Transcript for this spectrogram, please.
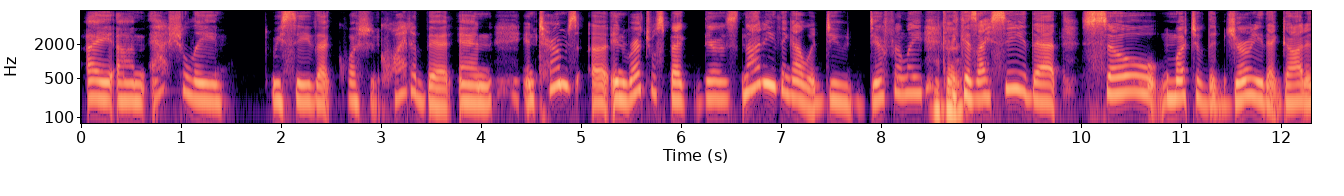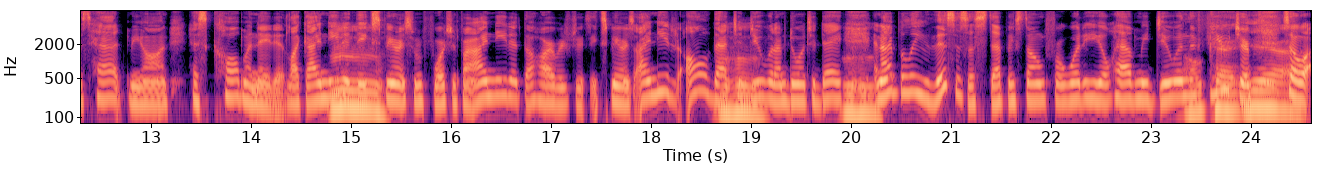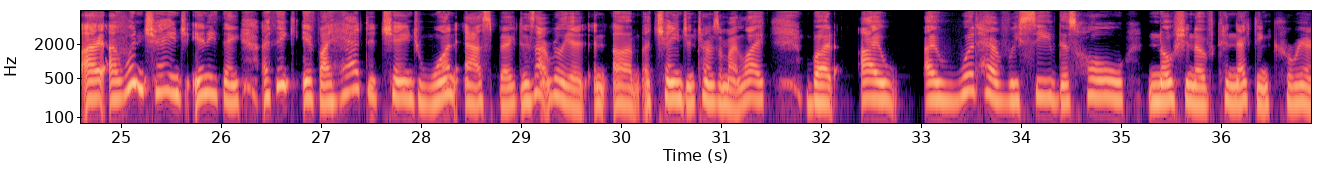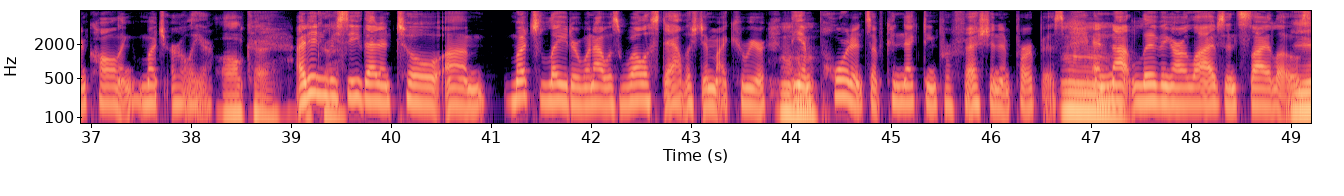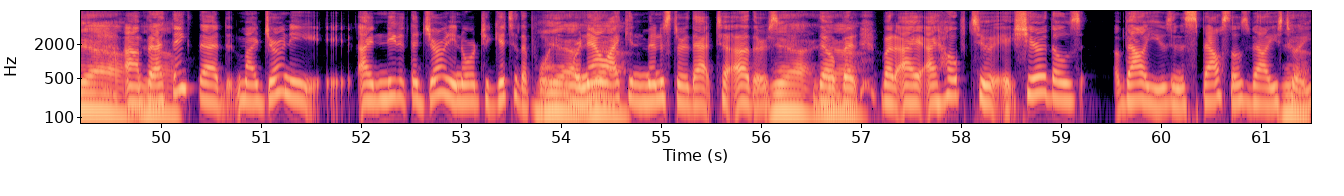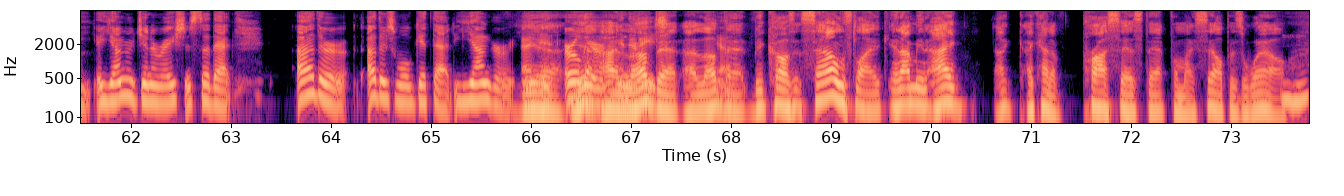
I um, actually received that question quite a bit. And in terms, uh, in retrospect, there's not anything I would do differently Okay. because I see that so much of the journey that God has had me on has culminated. Like I needed the Mm. experience from Fortune 5. I needed the Harvard experience. I needed all of that to do Mhm. what I'm doing today. Mhm. And I believe this is a stepping stone for what He'll have me do in the Okay, future. Yeah. So I, I wouldn't change anything. I think if I had to change one aspect, it's not really a, an, um, a change in terms of my life, but I I would have received this whole notion of connecting career and calling much earlier. okay. I didn't okay. receive that until um, much later when I was well established in my career. The Mhm. importance of connecting profession and purpose Mm. and not living our lives in silos. Yeah. Um, But I think that my journey, I needed the journey in order to get to the point Yeah, where now I can minister that to others. Yeah. Though, yeah. but but I, I hope to eh, share those values and espouse those values to Yeah. a, a younger generation so that other others will get that younger uh, and earlier. Yeah, I in their love age. that. I love Yeah. that because it sounds like, and I mean, I, I, I kind of process that for myself as well. Mhm.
